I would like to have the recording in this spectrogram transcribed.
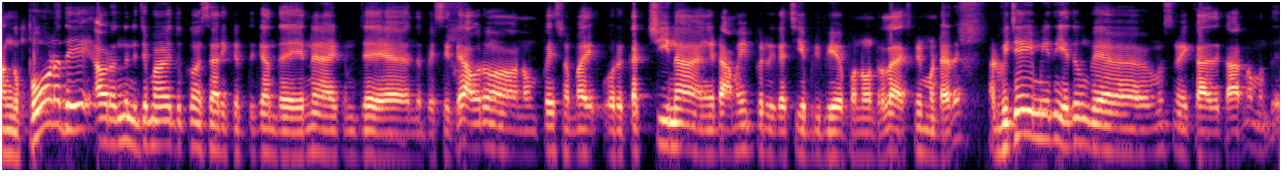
அங்க போனதே அவர் வந்து நிஜமாவே துக்கம் விசாரிக்கிறதுக்கு அந்த என்ன அந்த பேசியிருக்கு. அவரும் நம்ம பேசுன மாதிரி ஒரு கட்சினா எங்கிட்ட அமைப்பு இருக்கு கட்சி எப்படி பிஹேவ் பண்ணுன்றதெல்லாம் எக்ஸ்பிளைன் பண்றாரு. பட் விஜய் மீது எதுவும் விமர்சனம் வைக்காத காரணம் வந்து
